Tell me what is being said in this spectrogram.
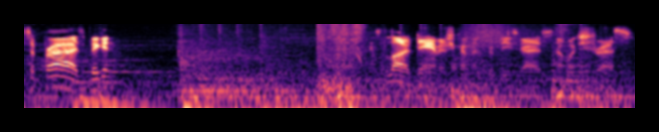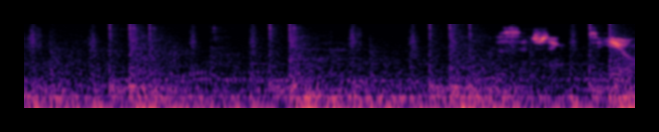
Surprise, biggin. There's a lot of damage coming from these guys, not much stress. This is interesting to heal.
